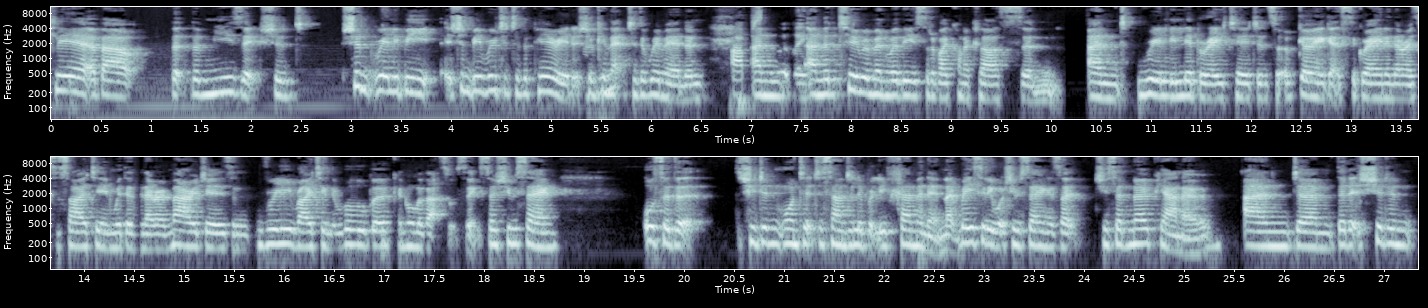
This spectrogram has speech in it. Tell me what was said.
clear about that the music should shouldn't really be it shouldn't be rooted to the period it should mm-hmm. connect to the women and Absolutely. and and the two women were these sort of iconoclasts and and really liberated and sort of going against the grain in their own society and within their own marriages and rewriting the rule book and all of that sort of thing. So she was saying also that she didn't want it to sound deliberately feminine. Like basically what she was saying is like she said no piano and um, that it shouldn't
